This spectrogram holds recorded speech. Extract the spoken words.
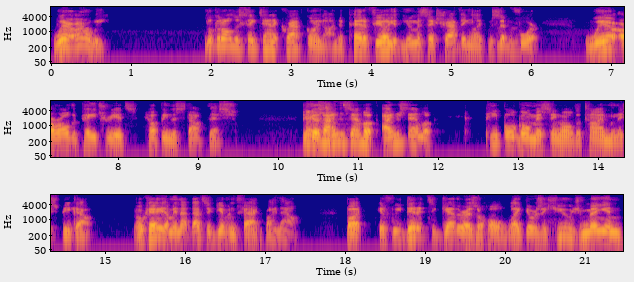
where are we? Look at all the satanic crap going on, the pedophilia, the human sex trafficking, like we said mm-hmm. before. Where are all the patriots helping to stop this? Because I understand, look, I understand, look, people go missing all the time when they speak out. Okay? I mean, that, that's a given fact by now. But if we did it together as a whole, like there was a huge million,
